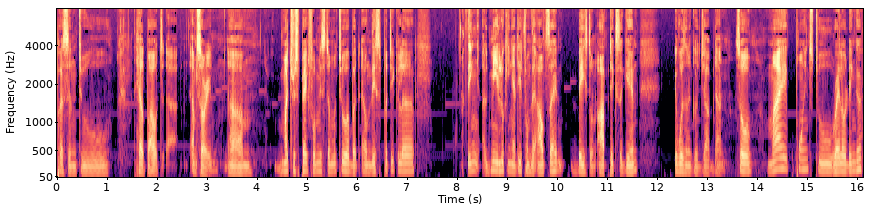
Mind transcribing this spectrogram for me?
person to help out, uh, I'm sorry. Um, much respect for Mr. Mutua, but on this particular thing, me looking at it from the outside, based on optics again, it wasn't a good job done. So my point to Raila Odinga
